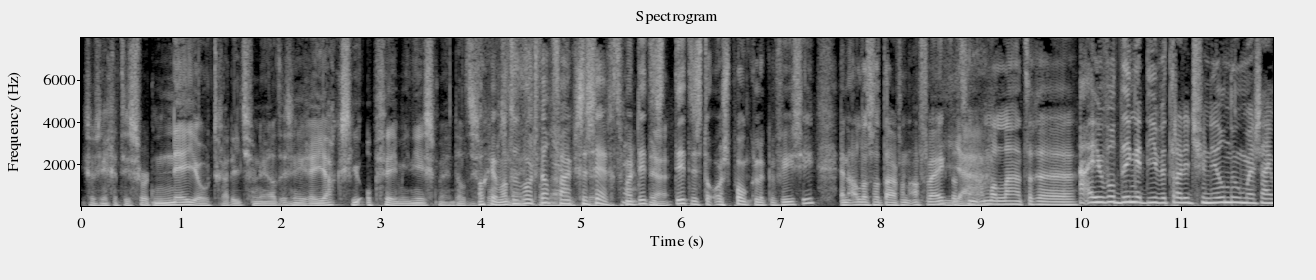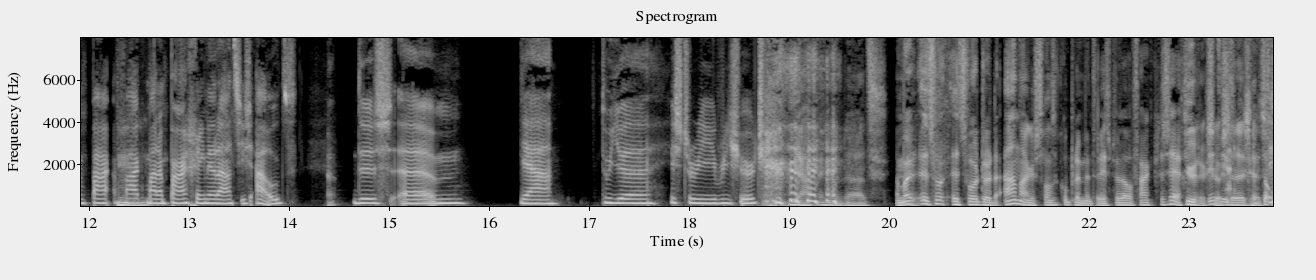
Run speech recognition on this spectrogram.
Ik zou zeggen, het is een soort neo-traditioneel. Het is een reactie op feminisme. Dat is Oké, want het wordt wel vaak gezegd. Maar dit is, Ja. dit is de oorspronkelijke visie. En alles wat daarvan afwijkt, dat Ja. zijn allemaal latere... Ja, heel veel dingen die we traditioneel noemen zijn Mhm. vaak maar een paar generaties oud. Ja. Dus ehm, ja, doe je history research. Ja, inderdaad. Maar het, wordt- het wordt door de aanhangers van het complementarisme wel vaak gezegd. Tuurlijk, Dit zo is het de Dus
